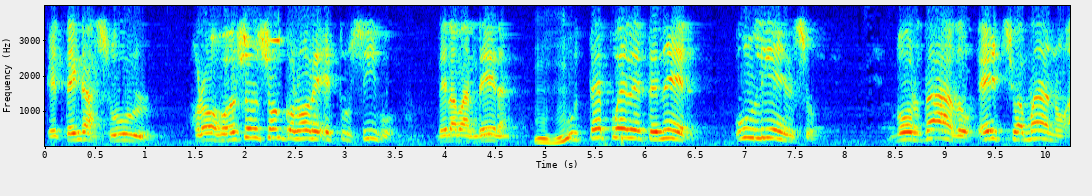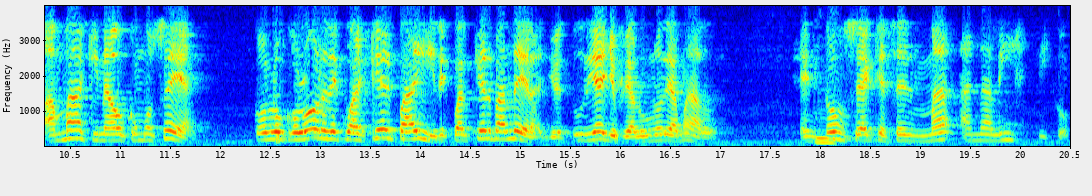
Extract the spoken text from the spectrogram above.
que tenga azul, rojo, esos son colores exclusivos de la bandera. Usted puede tener un lienzo bordado, hecho a mano, a máquina o como sea, con los colores de cualquier país, de cualquier bandera. Yo estudié, yo fui alumno de Amado. Entonces hay que ser más analítico.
